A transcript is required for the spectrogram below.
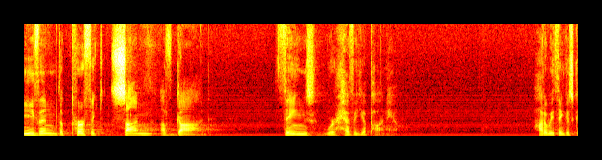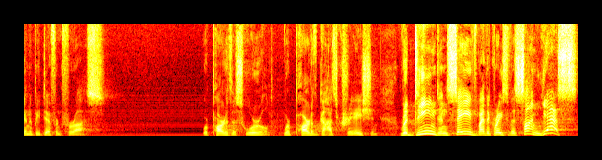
Even the perfect Son of God, things were heavy upon him. How do we think it's going to be different for us? We're part of this world. We're part of God's creation. Redeemed and saved by the grace of His Son, yes,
